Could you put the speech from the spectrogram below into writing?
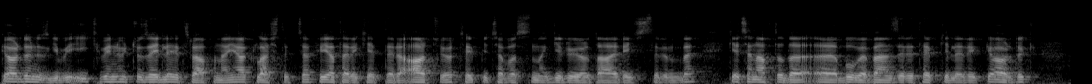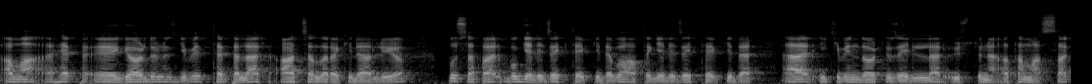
Gördüğünüz gibi 2350 etrafına yaklaştıkça fiyat hareketleri artıyor. Tepki çabasına giriyor daire içlerinde. Geçen hafta da e, bu ve benzeri tepkileri gördük. Ama hep e, gördüğünüz gibi tepeler artçalarak ilerliyor. Bu sefer bu gelecek tepkide, bu hafta gelecek tepkide eğer 2450'ler üstüne atamazsak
